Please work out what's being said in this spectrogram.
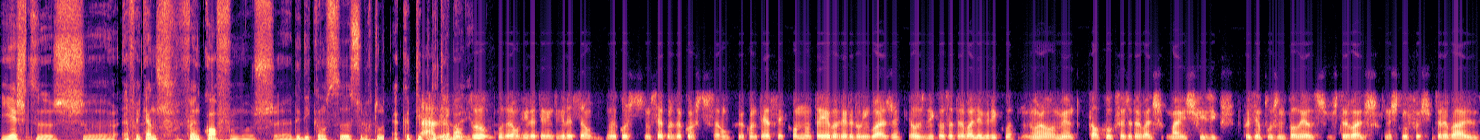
E estes uh, africanos francófonos uh, dedicam-se sobretudo a que tipo ah, de trabalho? Poderão vir a ter integração no setor da construção. O que acontece é que como não têm a barreira da linguagem, eles dedicam-se a trabalho agrícola, normalmente calculo que seja trabalho trabalhos mais físicos. Por exemplo, os nepaleses, os trabalhos nas estufas, trabalho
